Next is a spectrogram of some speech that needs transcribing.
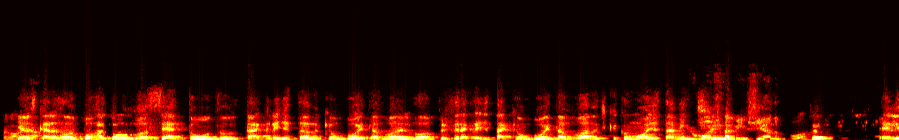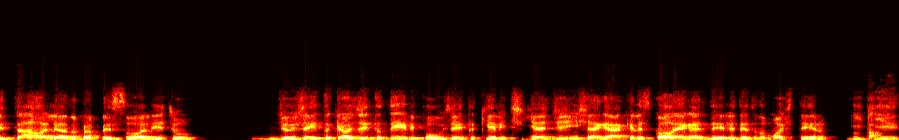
Foi lá e olhar. os caras falaram: Porra, como você é tonto, tá acreditando que um boi tá voando? Ele falou: Prefiro acreditar que um boi tá voando do que que o monge tá mentindo. O monge tá mentindo, porra? Ele tá olhando pra pessoa ali, tipo de um jeito que é o jeito dele, pô. O jeito que ele tinha de enxergar aqueles colegas dele dentro do mosteiro. E que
